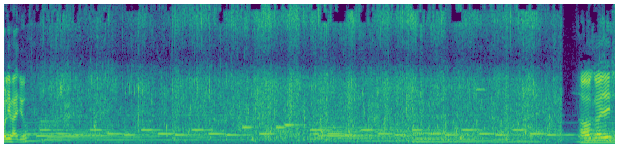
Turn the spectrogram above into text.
বলি ভাইজু অঁ গাইছ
